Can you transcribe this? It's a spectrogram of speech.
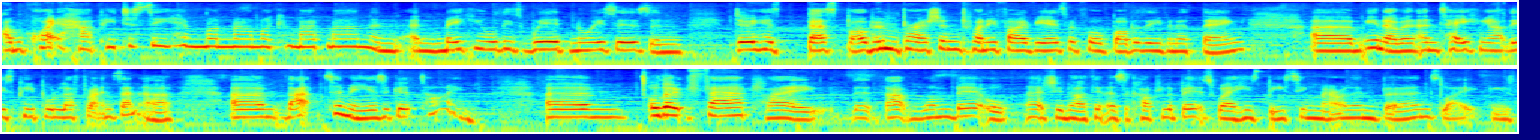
I'm quite happy to see him run around like a madman and, and making all these weird noises and doing his best Bob impression 25 years before Bob was even a thing, um, you know, and, and, taking out these people left, right, and centre. Um, that to me is a good time. Um, although fair play, that, that one bit, or actually no, I think there's a couple of bits where he's beating Marilyn Burns, like he's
